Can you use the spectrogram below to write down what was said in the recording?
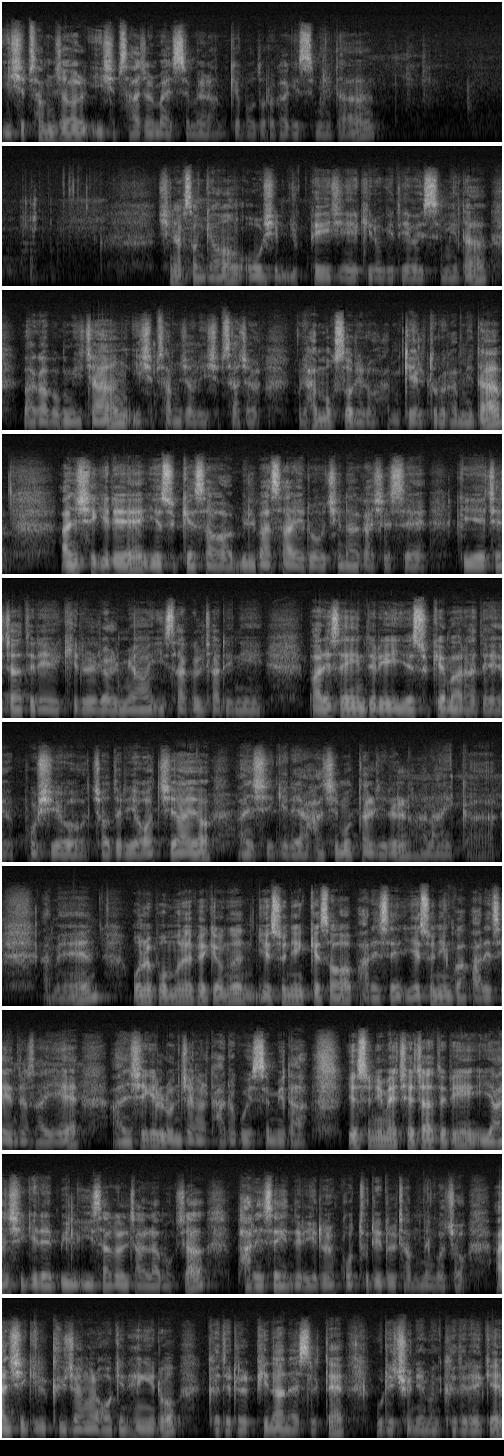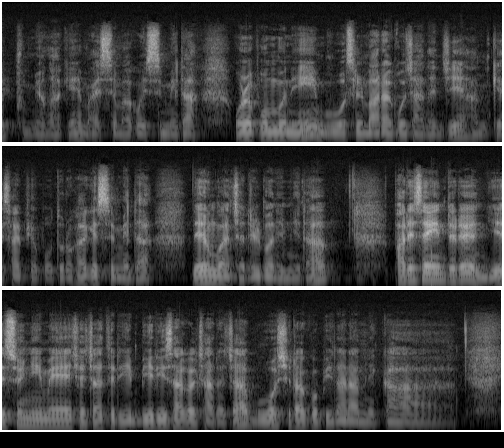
23절, 24절 말씀을 함께 보도록 하겠습니다. 신약성경 56페이지에 기록이 되어 있습니다. 마가복음 2장 23절, 24절 우리 한 목소리로 함께 읽도록 합니다. 안식일에 예수께서 밀바 사이로 지나가실새 그의 제자들이 길을 열며 이삭을 자리니 바리새인들이 예수께 말하되 보시오 저들이 어찌하여 안식일에 하지 못할 일을 하나이까 아멘. 오늘 본문의 배경은 예수님께서 바리새 예수님과 바리새인들 사이에 안식일 논쟁을 다루고 있습니다. 예수님의 제자들이 이 안식일에 밀 이삭을 잘라 먹자 바리새인들이 이를 꼬투리를 잡는 거죠. 안식일 규정을 어긴 행위로 그들을 비난했을 때 우리 주님은 그들에게 분명하게 말씀하고 있습니다. 오늘 본문이 무엇을 말하고자 하는지 함께 살펴보도록 하겠습니다. 내용 관찰 1번입니다. 바리새인들은 예수님의 제자들이 밀이삭을 자르자 무엇이라고 비난합니까?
